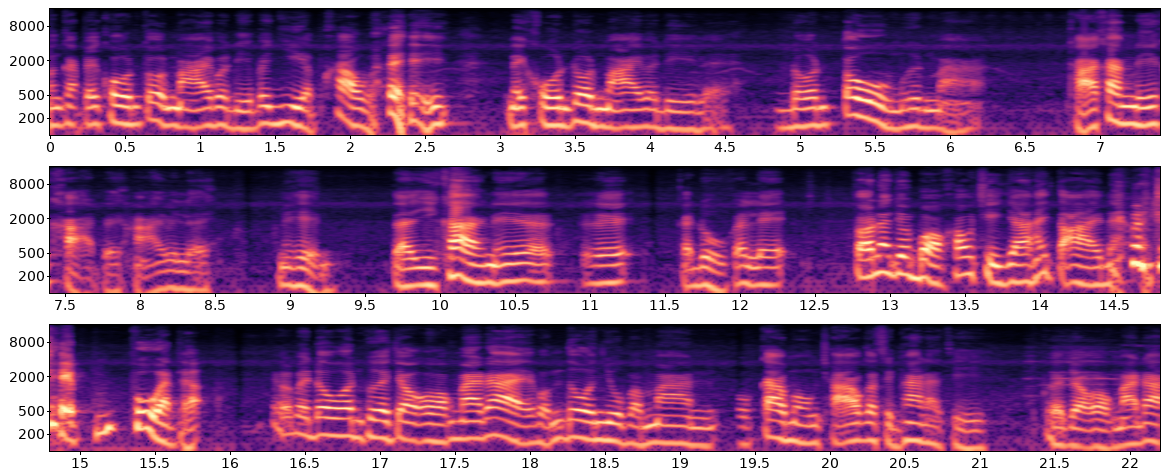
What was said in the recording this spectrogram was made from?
มันก็ไปโคนต้นไม้พอดีไปเหยียบเข้าไปในโคนต้นไม้พอดีเลย โดนตู้มขึ้นมา ขาข้างนี้ขาดไปหายไปเลย ไม่เห็น แต่อีกข้างนี้เละกระดูกก็เละ ตอนนั้นจนบอกเขาฉีดยาให้ตายนะมันเจ็บปวดอะก็ไปโดนเพื่อจะออกมาได้ ผมโดนอยู่ประมาณ9โมงเช้าก็15นาที เพื่อจะออกมาได้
